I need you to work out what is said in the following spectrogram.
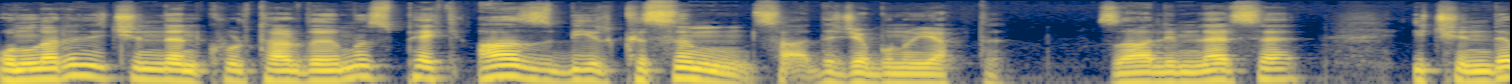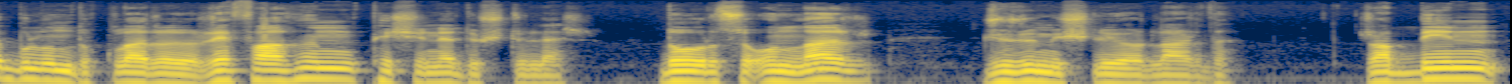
Onların içinden kurtardığımız pek az bir kısım sadece bunu yaptı. Zalimlerse içinde bulundukları refahın peşine düştüler. Doğrusu onlar cürüm işliyorlardı. Rabbin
